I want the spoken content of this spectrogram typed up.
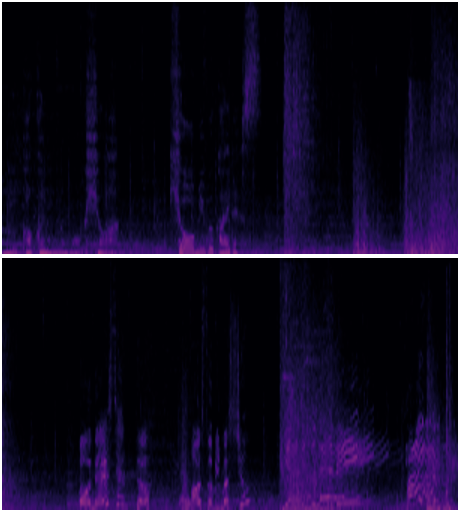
未確認の目標。興味深いです。お姉さんと遊びましょう。ゲッツレディーファイト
